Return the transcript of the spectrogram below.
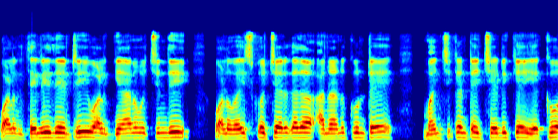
వాళ్ళకి తెలియదేంటి వాళ్ళకి జ్ఞానం వచ్చింది వాళ్ళు వయసుకు వచ్చారు కదా అని అనుకుంటే మంచి కంటే చెడుకే ఎక్కువ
